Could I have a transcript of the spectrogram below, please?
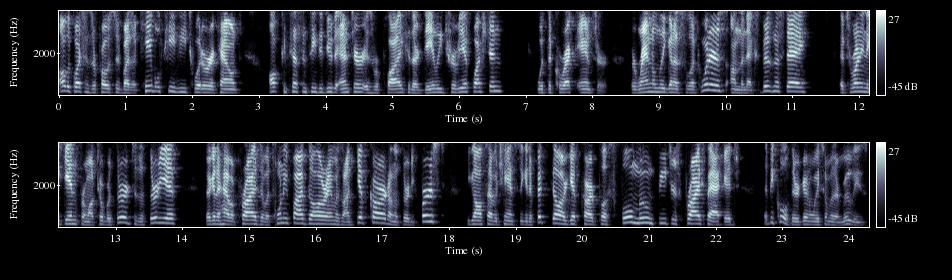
All the questions are posted by the Cable TV Twitter account. All contestants need to do to enter is reply to their daily trivia question with the correct answer. They're randomly going to select winners on the next business day. It's running again from October 3rd to the 30th. They're going to have a prize of a $25 Amazon gift card on the 31st. You can also have a chance to get a $50 gift card plus full moon features prize package. That'd be cool if they were giving away some of their movies.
